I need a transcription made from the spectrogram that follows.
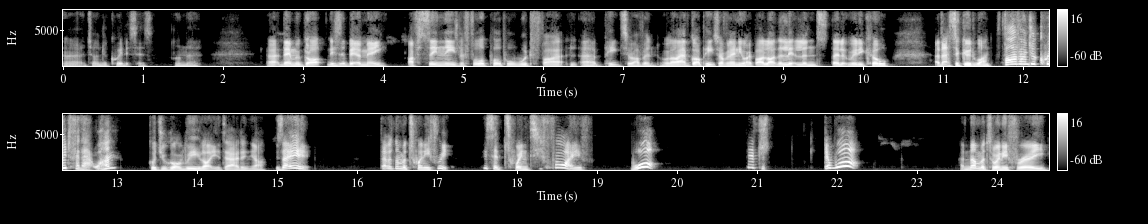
Uh, 200 quid, it says on there. Uh, then we've got this is a bit of me. I've seen these before. Portable wood fire uh, pizza oven. Well, I have got a pizza oven anyway, but I like the little ones. They look really cool. Uh, that's a good one. 500 quid for that one? God, you've got to really like your dad, didn't you? Is that it? That was number 23. It said 25. What? They've just. They're what? And number 23,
